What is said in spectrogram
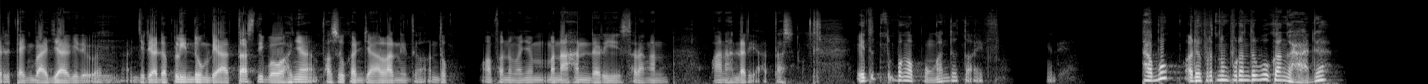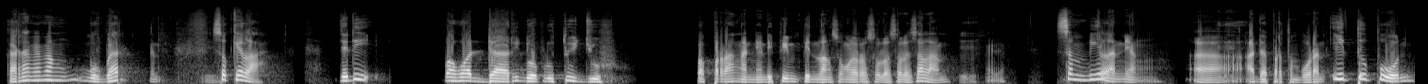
dari tank baja gitu kan. Hmm. Jadi ada pelindung di atas, di bawahnya pasukan jalan itu untuk apa namanya menahan dari serangan panah dari atas. Itu pengepungan tuh Taif. Gitu ya. Tabuk ada pertempuran terbuka nggak ada. Karena memang bubar. Hmm. So, Oke lah. Jadi bahwa dari 27 peperangan yang dipimpin langsung oleh Rasulullah SAW, Hmm. sembilan yang uh, ada pertempuran itu pun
